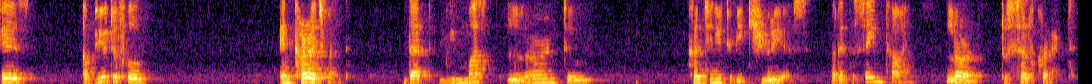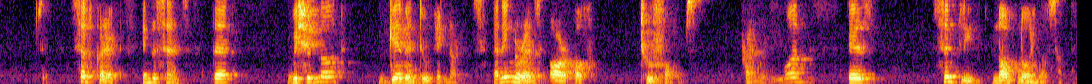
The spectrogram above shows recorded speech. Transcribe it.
is a beautiful encouragement that we must learn to continue to be curious, but at the same time, learn to self correct. Self correct in the sense that we should not give in to ignorance. And ignorance are of two forms primarily. One is simply not knowing of something,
